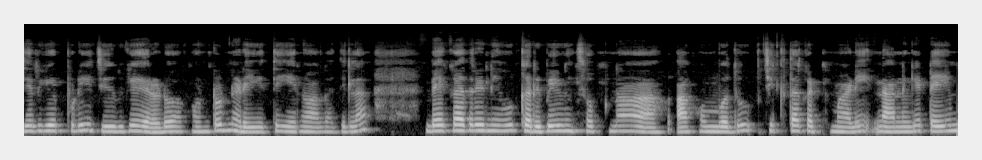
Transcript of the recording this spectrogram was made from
ಜೀರಿಗೆ ಪುಡಿ, ಜೀರಿಗೆ ಎರಡೂ ಹಾಕ್ಕೊಂಡ್ರೂ ನಡೆಯುತ್ತೆ, ಏನೂ ಆಗೋದಿಲ್ಲ. ಬೇಕಾದರೆ ನೀವು ಕರಿಬೇವಿನ ಸೊಪ್ಪನ್ನ ಹಾಕೊಬೋದು. ಚಿಕ್ಕದಾಗಿ ಕಟ್ ಮಾಡಿ. ನನಗೆ ಟೈಮ್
